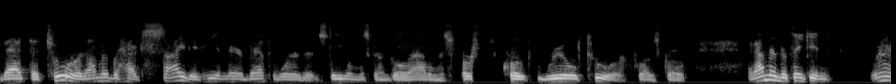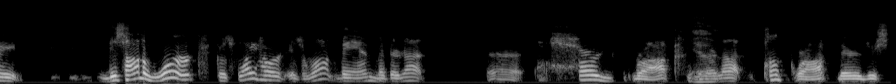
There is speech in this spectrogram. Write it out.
that the tour, and I remember how excited he and Mary Beth were that Stephen was going to go out on his first quote real tour close quote. And I remember thinking, wait, this ought to work because Whiteheart is a rock band, but they're not uh, hard rock. Yeah. They're not punk rock. They're just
